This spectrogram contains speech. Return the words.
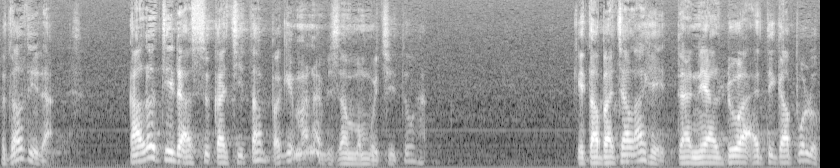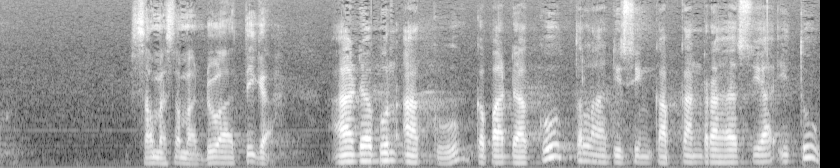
Betul tidak? Kalau tidak sukacita, bagaimana bisa memuji Tuhan? Kita baca lagi, Daniel 2 ayat 30. Sama-sama 2, 3. Adapun aku, kepadaku telah disingkapkan rahasia itu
